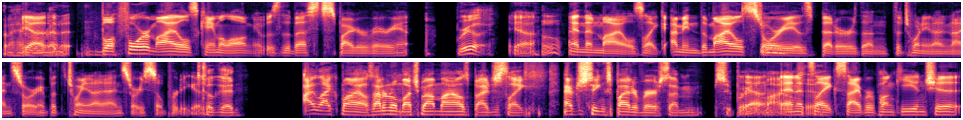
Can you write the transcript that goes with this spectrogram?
but I haven't Yeah, read it. Before Miles came along, it was the best spider variant. Really? Yeah. Oh. And then Miles, like, I mean, the Miles story Hmm. is better than the 2099 story, but the 2099 story is still pretty good. Still good. I like Miles. I don't know much about Miles, but I just like after seeing Spider Verse, I'm super yeah, into Miles. and it's yeah. like cyberpunky and shit,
